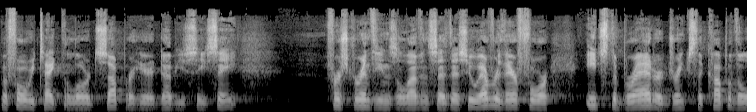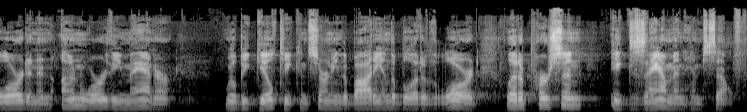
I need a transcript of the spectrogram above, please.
before we take the Lord's Supper here at WCC. 1 Corinthians 11 says this Whoever therefore eats the bread or drinks the cup of the Lord in an unworthy manner will be guilty concerning the body and the blood of the Lord. Let a person examine himself.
